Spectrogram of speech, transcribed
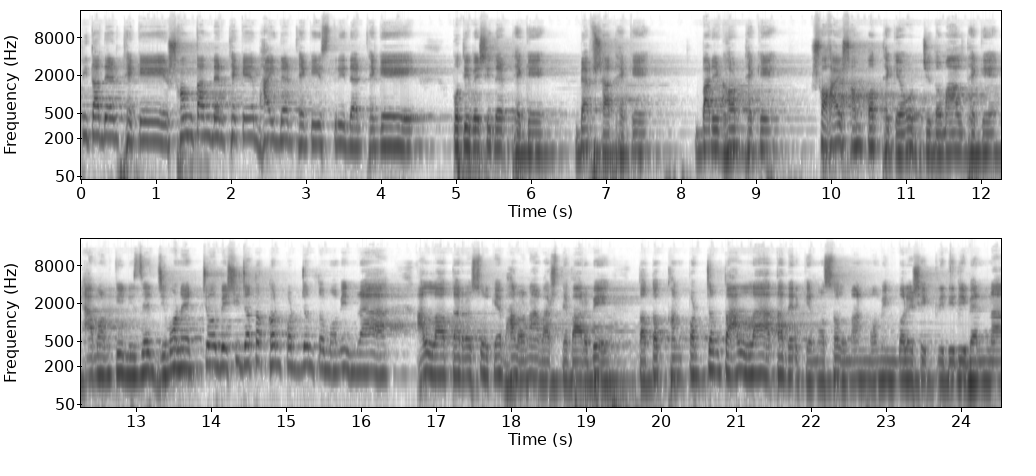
পিতাদের থেকে, সন্তানদের থেকে, ভাইদের থেকে, স্ত্রীদের থেকে, প্রতিবেশীদের থেকে, ব্যবসা থেকে বাড়িঘর থেকে, সহায় সম্পদ থেকে, অর্জিত মাল থেকে, এমনকি নিজের জীবনের চেয়েও বেশি যতক্ষণ পর্যন্ত মমিনরা আল্লাহ তার রসুলকে ভালো না বাসতে পারবে, ততক্ষণ পর্যন্ত আল্লাহ তাদেরকে মুসলমান মমিন বলে স্বীকৃতি দিবেন না।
